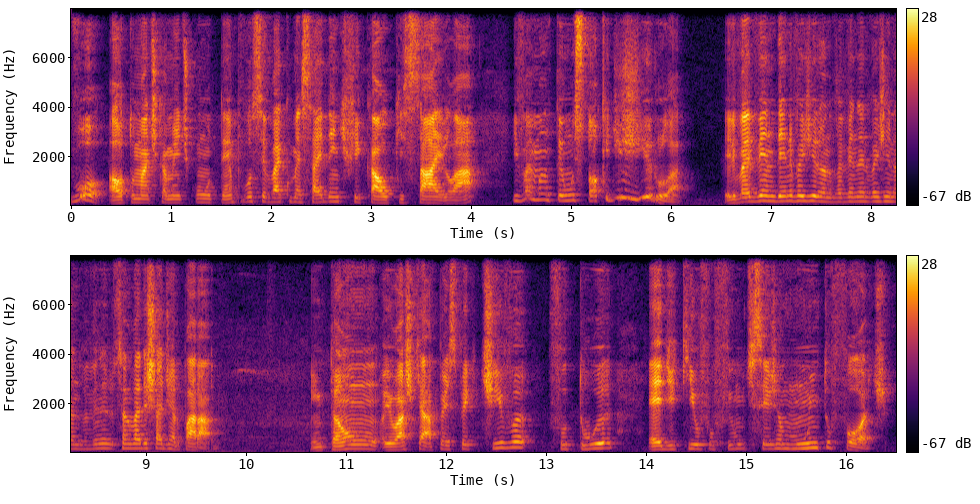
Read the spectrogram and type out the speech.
Vou. Automaticamente, com o tempo, você vai começar a identificar o que sai lá e vai manter um estoque de giro lá. Ele vai vendendo e vai girando, vai vendendo, vai girando, vai vendendo, você não vai deixar dinheiro parado. Então, eu acho que a perspectiva futura é de que o fulfillment seja muito forte.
